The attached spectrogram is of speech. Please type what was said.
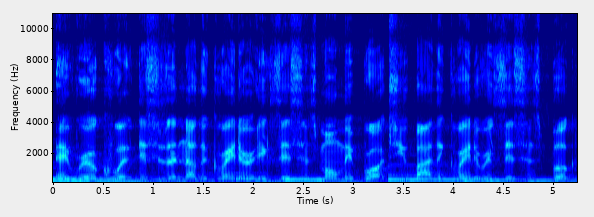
Hey, real quick, this is another Greater Existence moment brought to you by the Greater Existence book,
